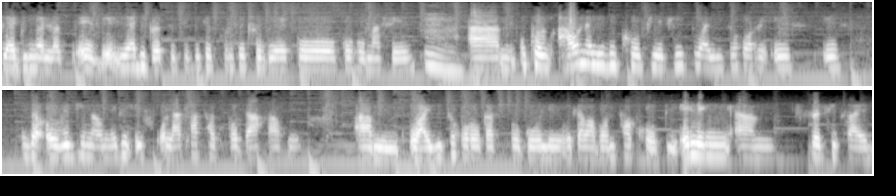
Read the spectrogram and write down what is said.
ya dumela ya di-birth certificate tshwanetse tlhodiwe ko home affairs. Um because ha o na le di-copy at least wa itse gore if if the original maybe if o latlha passport ya gago um wa itse gore o ka sokole o tla ba bontsha copy. E leng um certified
